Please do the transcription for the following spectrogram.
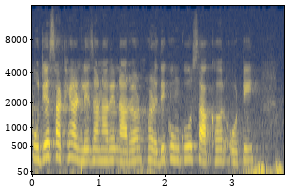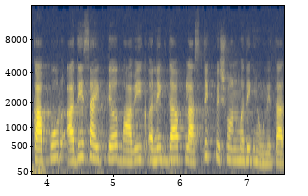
पूजेसाठी आणले जाणारे नारळ हळदी कुंकू साखर ओटी कापूर आदी साहित्य भाविक अनेकदा प्लास्टिक पिशव्यांमध्ये घेऊन येतात.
